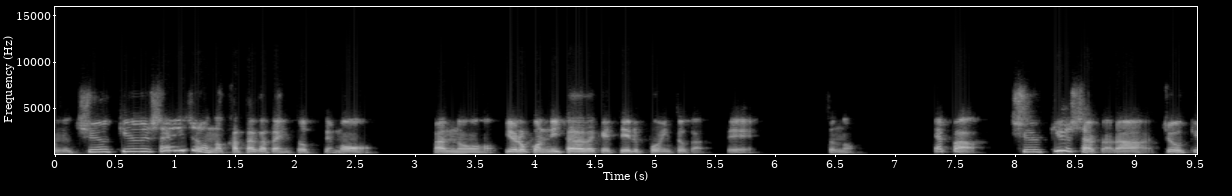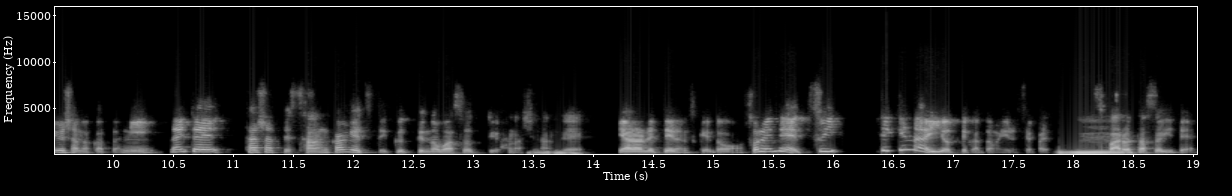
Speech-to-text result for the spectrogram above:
その中級者以上の方々にとっても、あの、喜んでいただけているポイントがあって、その、やっぱ中級者から上級者の方に、大体他社って3ヶ月でグッて伸ばすっていう話なんで、やられてるんですけど、それでついていけないよって方もいるんですよ、やっぱり。スパルタすぎて。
